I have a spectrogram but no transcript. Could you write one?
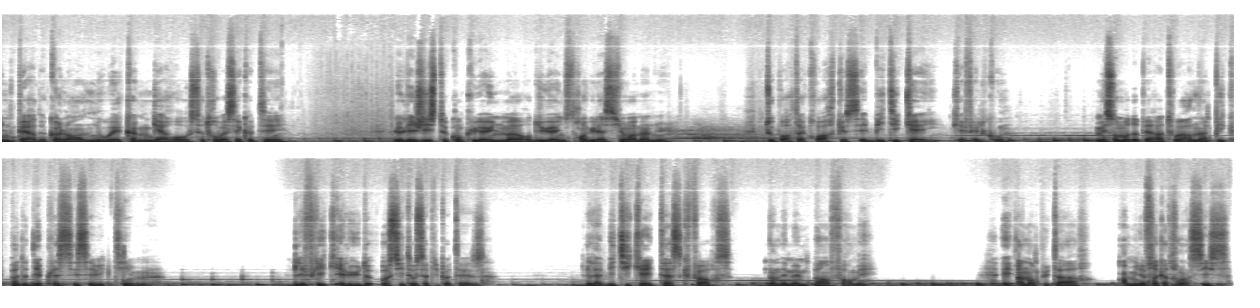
Une paire de collants noués comme garrots se trouve à ses côtés. Le légiste conclut à une mort due à une strangulation à main nue. Tout porte à croire que c'est BTK qui a fait le coup. Mais son mode opératoire n'implique pas de déplacer ses victimes. Les flics éludent aussitôt cette hypothèse. La BTK Task Force n'en est même pas informée. Et un an plus tard, en 1986,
